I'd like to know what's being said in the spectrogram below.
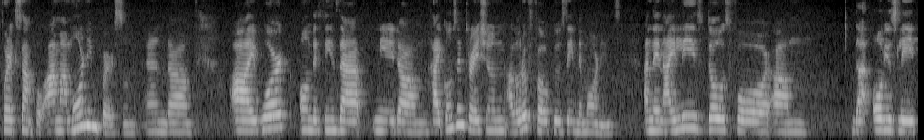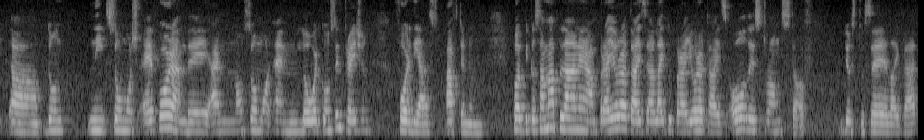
For example, I'm a morning person, and um, I work on the things that need um, high concentration, a lot of focus in the mornings, and then I leave those for um, that obviously uh, don't need so much effort and they and not so much and lower concentration for the afternoon. But because I'm a planner and prioritizer, I like to prioritize all the strong stuff, just to say it like that,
